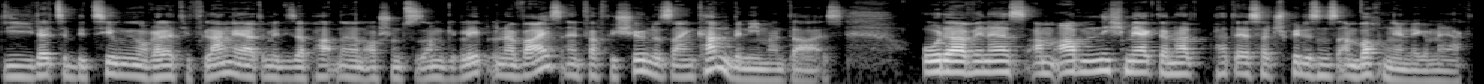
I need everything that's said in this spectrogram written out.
die letzte Beziehung ging auch relativ lange. Er hatte mit dieser Partnerin auch schon zusammen gelebt und er weiß einfach, wie schön das sein kann, wenn niemand da ist. Oder wenn er es am Abend nicht merkt, dann hat, hat er es halt spätestens am Wochenende gemerkt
